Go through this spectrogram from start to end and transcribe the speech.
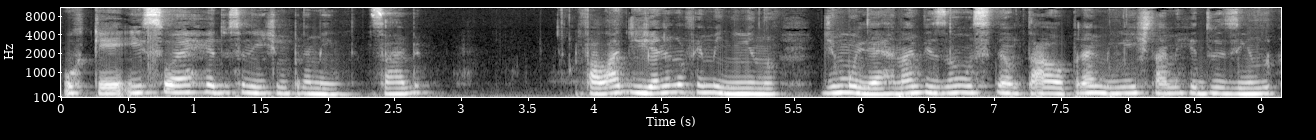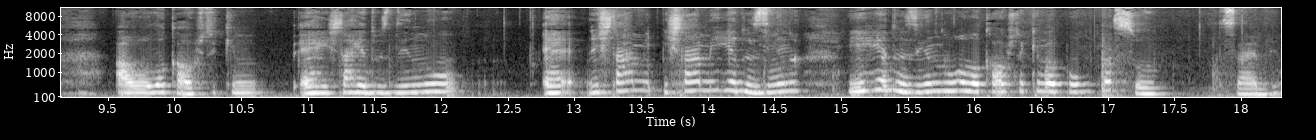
porque isso é reducionismo para mim, sabe? Falar de gênero feminino, de mulher na visão ocidental, para mim está me reduzindo ao holocausto que é, está reduzindo é, está, está me reduzindo e reduzindo o holocausto que meu povo passou, sabe?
